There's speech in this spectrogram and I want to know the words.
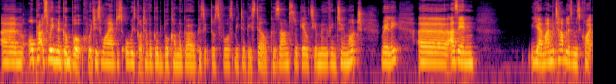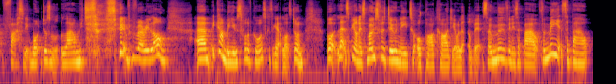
Um, or perhaps reading a good book, which is why I've just always got to have a good book on the go because it does force me to be still because I'm sort of guilty of moving too much, really. Uh, as in, yeah, my metabolism is quite fast and it doesn't allow me to sit for very long. Um, it can be useful, of course, because I get lots done. But let's be honest, most of us do need to up our cardio a little bit. So moving is about, for me, it's about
